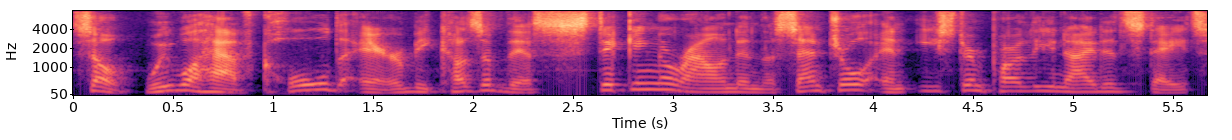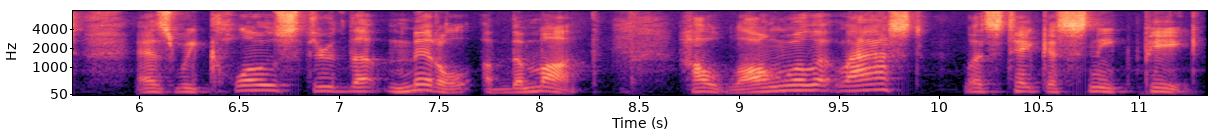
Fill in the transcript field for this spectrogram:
So we will have cold air because of this sticking around in the central and eastern part of the United States as we close through the middle of the month. How long will it last? Let's take a sneak peek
